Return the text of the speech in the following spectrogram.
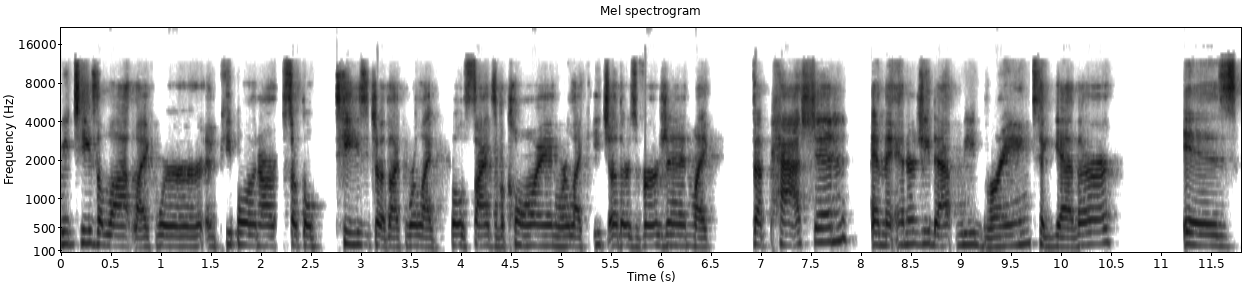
we tease a lot like we're, and people in our circle tease each other like we're like both sides of a coin. We're like each other's version. Like the passion and the energy that we bring together is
